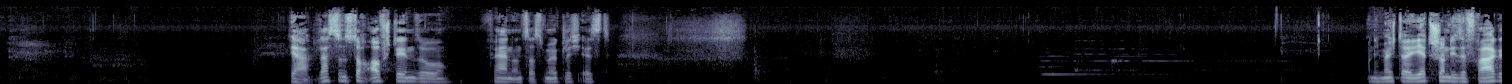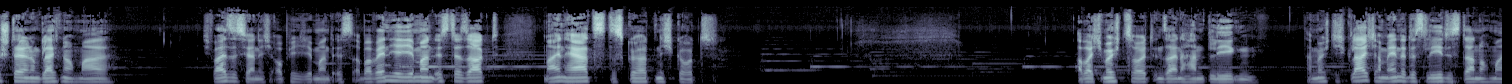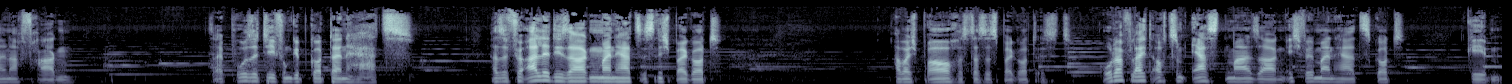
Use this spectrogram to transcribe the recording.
Ja, lasst uns doch aufstehen, sofern uns das möglich ist. Und ich möchte jetzt schon diese Frage stellen und gleich nochmal ich weiß es ja nicht, ob hier jemand ist, aber wenn hier jemand ist, der sagt, mein Herz, das gehört nicht Gott. Aber ich möchte es heute in seine Hand legen. Dann möchte ich gleich am Ende des Liedes da nochmal nachfragen. Sei positiv und gib Gott dein Herz. Also für alle, die sagen, mein Herz ist nicht bei Gott, aber ich brauche es, dass es bei Gott ist. Oder vielleicht auch zum ersten Mal sagen, ich will mein Herz Gott geben.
